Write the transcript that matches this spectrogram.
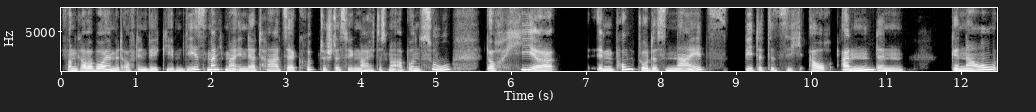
von Graberbeul mit auf den Weg geben. Die ist manchmal in der Tat sehr kryptisch, deswegen mache ich das nur ab und zu. Doch hier im Punkto des Neids bietet es sich auch an, denn Genau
